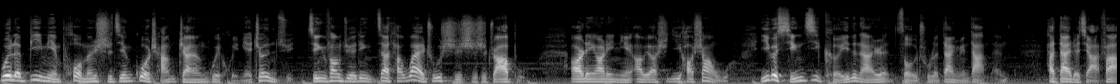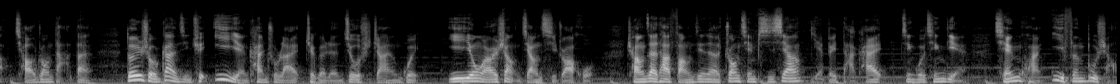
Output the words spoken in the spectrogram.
为了避免破门时间过长，张恩贵毁灭证据，警方决定在他外出时实施抓捕。二零二零年二月二十一号上午，一个形迹可疑的男人走出了单元大门，他戴着假发，乔装打扮。蹲守干警却一眼看出来，这个人就是张恩贵，一拥而上将其抓获。藏在他房间的装钱皮箱也被打开，经过清点，钱款一分不少，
